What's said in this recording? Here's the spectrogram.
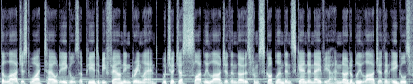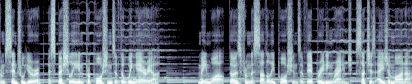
The largest white-tailed eagles appear to be found in Greenland, which are just slightly larger than those from Scotland and Scandinavia and notably larger than eagles from Central Europe, especially in proportions of the wing area. Meanwhile, those from the southerly portions of their breeding range, such as Asia Minor,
